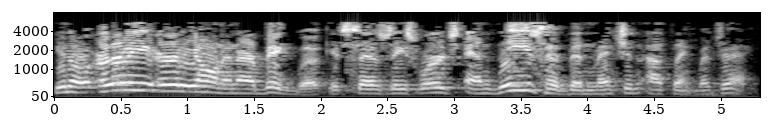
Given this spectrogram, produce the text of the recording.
You know, early, early on in our big book, it says these words, and these have been mentioned, I think, by Jack.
